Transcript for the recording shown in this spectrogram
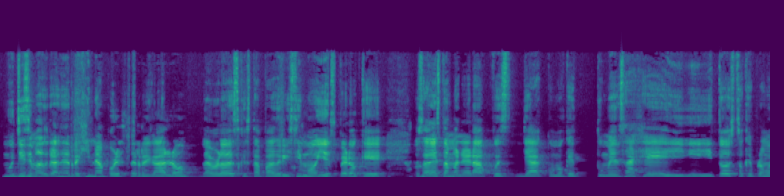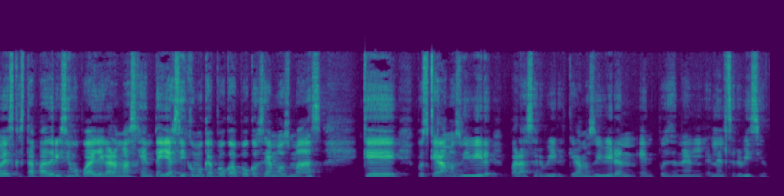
muchísimas gracias Regina por este regalo. La verdad es que está padrísimo y espero que, o sea, de esta manera, pues ya como que tu mensaje y, todo esto que promueves que está padrísimo pueda llegar a más gente y así como que poco a poco seamos más que pues queramos vivir para servir, queramos vivir en, pues en el, en el servicio.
